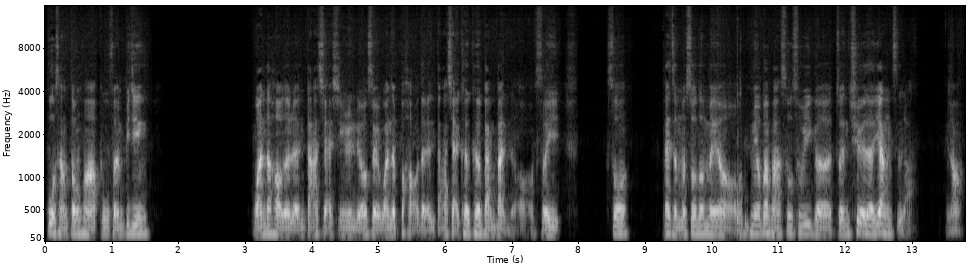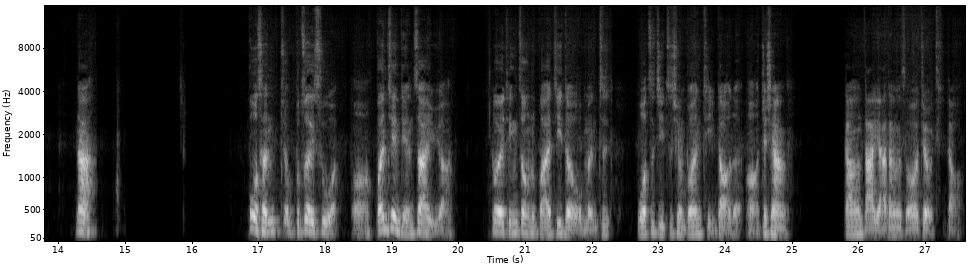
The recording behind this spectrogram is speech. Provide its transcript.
过场动画部分。毕竟玩的好的人打起来行云流水，玩的不好的人打起来磕磕绊绊的哦，所以说。再怎么说都没有没有办法说出一个准确的样子啦，哦，那过程就不赘述了哦。关键点在于啊，各位听众如果还记得我们之我自己之前不断提到的哦，就像刚刚打亚当的时候就有提到，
